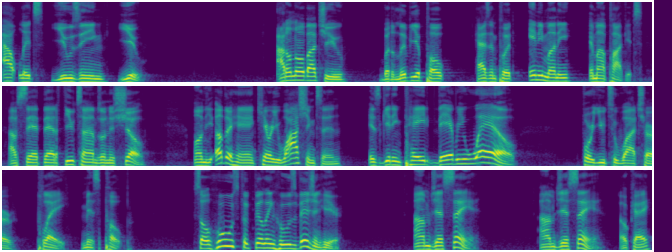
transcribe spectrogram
outlets using you? I don't know about you, but Olivia Pope hasn't put any money in my pockets. I've said that a few times on this show. On the other hand, Kerry Washington is getting paid very well for you to watch her play Miss Pope. So who's fulfilling whose vision here? I'm just saying. I'm just saying, okay?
